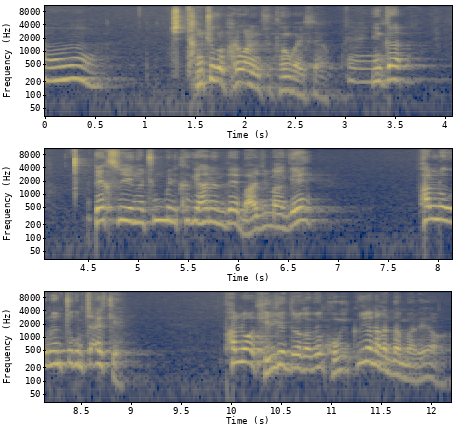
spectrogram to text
오. 장축으로 바로 가는 경우가 있어요. 그러니까 백스윙은 충분히 크게 하는데 마지막에 팔로우는 조금 짧게. 팔로우가 길게 들어가면 공이 끌려 나간단 말이에요.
